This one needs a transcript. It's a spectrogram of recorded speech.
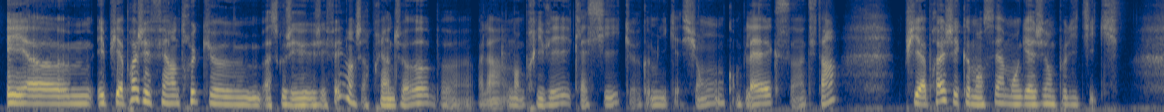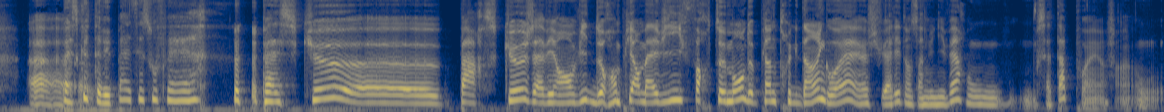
Et, euh, et puis après, j'ai fait un truc, euh, ce que j'ai fait, hein, j'ai repris un job, euh, voilà, dans le privé, classique, euh, communication, complexe, etc. Puis après, j'ai commencé à m'engager en politique. Parce que t'avais pas assez souffert. parce que euh, parce que j'avais envie de remplir ma vie fortement de plein de trucs dingues. Ouais, je suis allée dans un univers où, où ça tape, ouais. Enfin, où,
